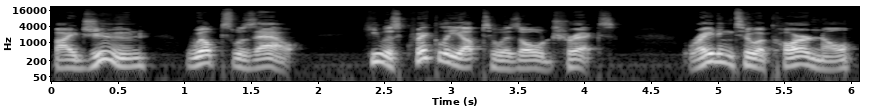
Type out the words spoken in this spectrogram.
By June, Wilkes was out. He was quickly up to his old tricks, writing to a cardinal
